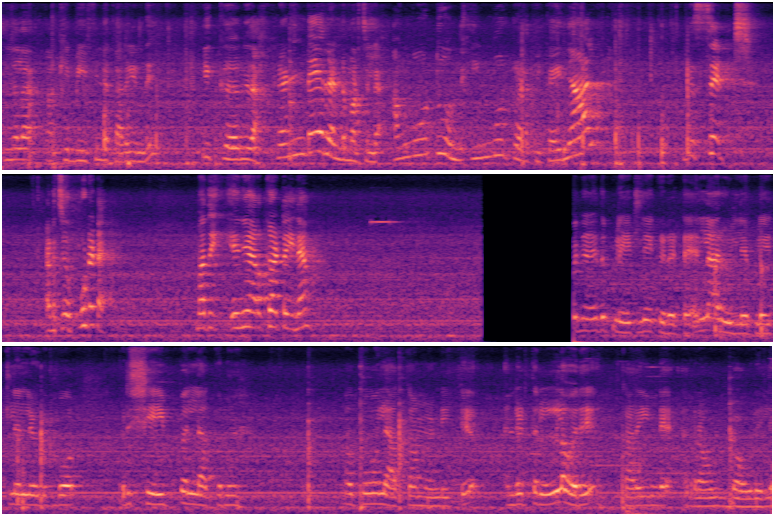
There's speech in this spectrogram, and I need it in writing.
ഇന്നലെ ആക്കിയ ബീഫിന്റെ കറിയുണ്ട്. ഈ കേങ്ങിതാ രണ്ടേ രണ്ട് മറിച്ചില്ല. അങ്ങോട്ടും ഒന്ന് ഇങ്ങോട്ടും അടക്കി കഴിഞ്ഞാൽ സെറ്റ് അടച്ചോ പൂട്ടട്ടെ മതി ഇനി ഇറക്കട്ടെ ഇനി. അപ്പോൾ ഞാൻ ഇത് പ്ലേറ്റിലേക്ക് ഇടട്ടെ. എല്ലാവരും ഇല്ലേ? പ്ലേറ്റിലെല്ലാം ഇടുമ്പോൾ ഒരു ഷേപ്പ് എല്ലാം ആക്കുന്നത് അതുപോലെ ആക്കാൻ വേണ്ടിയിട്ട് എന്റെ അടുത്തുള്ള ഒരു കറീന്റെ റൗണ്ട് ബൗളിൽ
